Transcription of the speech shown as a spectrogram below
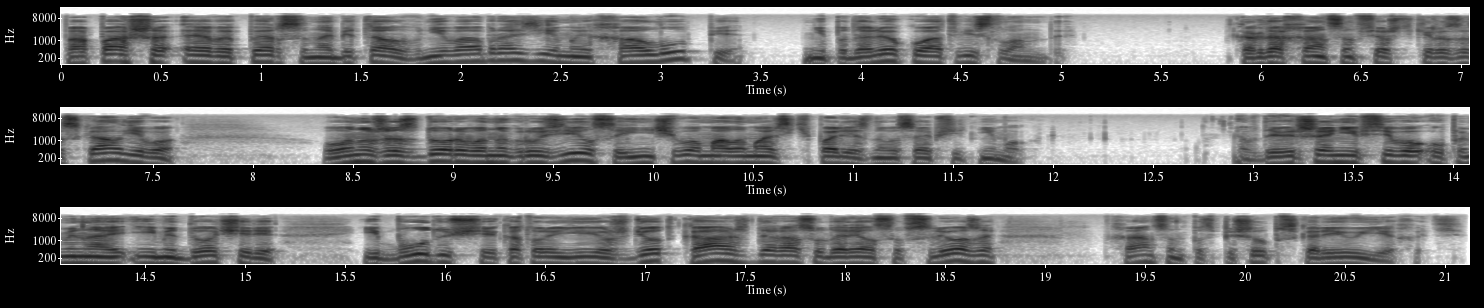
Папаша Эвы Персон обитал в невообразимой халупе неподалеку от Висланды. Когда Хансен все-таки разыскал его, он уже здорово нагрузился и ничего маломальски полезного сообщить не мог. В довершении всего, упоминая имя дочери и будущее, которое ее ждет, каждый раз ударялся в слезы. Хансен поспешил поскорее уехать.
